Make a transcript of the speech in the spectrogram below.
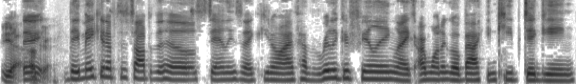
Yeah. they okay. they make it up to the top of the hill. Stanley's like, you know, I have a really good feeling. Like I want to go back and keep digging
